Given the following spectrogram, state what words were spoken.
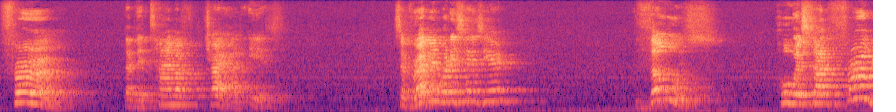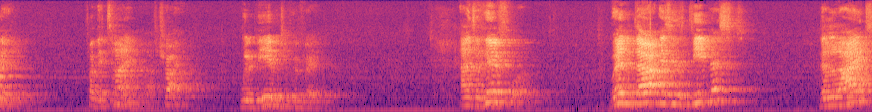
firm that the time of trial is. So, brethren, what he says here? Those who will stand firmly for the time of trial will be able to prevail. And so therefore, when darkness is deepest, the light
